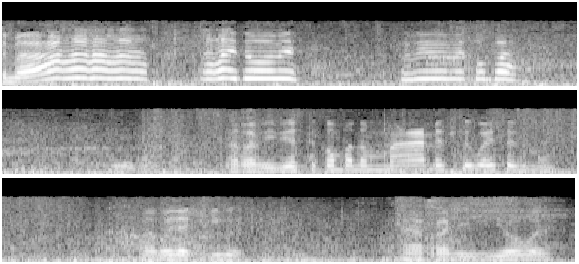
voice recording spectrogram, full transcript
Este me... ¡Ah! ¡Ay, no mames! ¡Revíveme, compa! Me revivió este compa, no mames, este güey se... Me, me voy de aquí, güey. Me revivió, güey.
